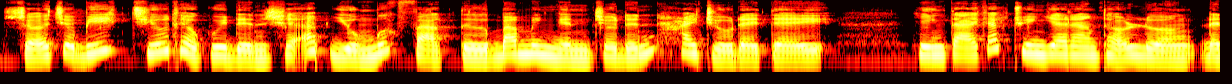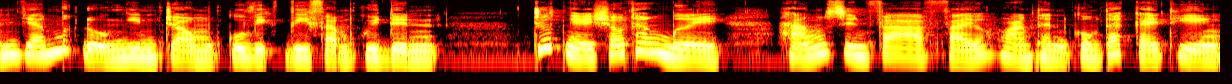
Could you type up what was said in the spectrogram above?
Sở cho biết chiếu theo quy định sẽ áp dụng mức phạt từ 30.000 cho đến 2 triệu đại tệ. Hiện tại các chuyên gia đang thảo luận đánh giá mức độ nghiêm trọng của việc vi phạm quy định. Trước ngày 6 tháng 10, hãng Sinfa phải hoàn thành công tác cải thiện.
